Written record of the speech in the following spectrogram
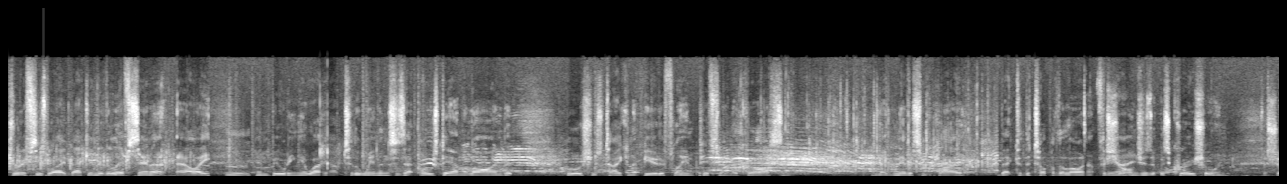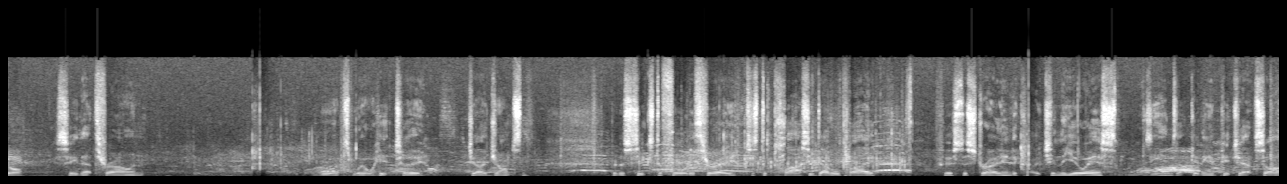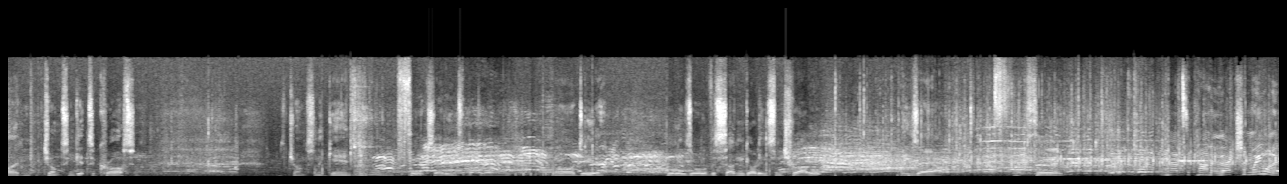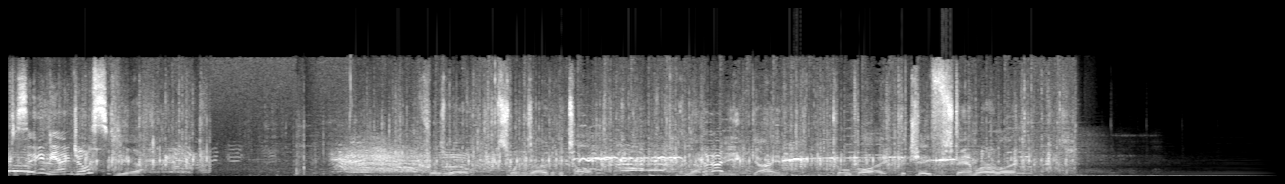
Drifts his way back into the left centre alley mm. and building their way up to the women's as that ball's down the line. But Bush has taken it beautifully and piffs one across. And a magnificent play. Back to the top of the lineup for, the sure. Angels. It was crucial. And For sure. See that throw and oh, it's well hit too. Joe Johnson. But a six to four to three, just a classy double play. First Australian to coach in the US as he ends up getting a pitch outside and Johnson gets across. Johnson again forks that into the ground. Oh dear. Billy's all of a sudden got in some trouble. He's out at third. And that's the kind of action we wanted to see in the Angels. Yeah. And Creswell swings over the top. And that will be game called by the chief, Stan Warrilow.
